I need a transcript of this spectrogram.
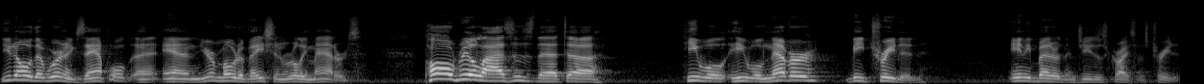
You know that we're an example, uh, and your motivation really matters. Paul realizes that. Uh, he will, he will never be treated any better than Jesus Christ was treated.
